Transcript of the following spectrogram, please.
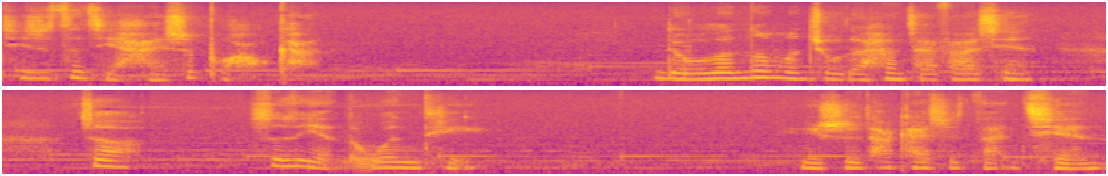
其实自己还是不好看。流了那么久的汗，才发现这是脸的问题。于是他开始攒钱，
